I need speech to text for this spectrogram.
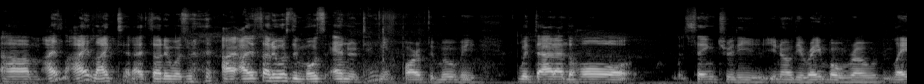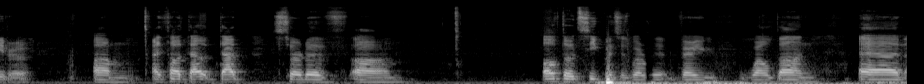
Um, I, I liked it. I thought it was I, I thought it was the most entertaining part of the movie, with that and the whole thing through the you know the Rainbow Road later. Um, I thought that that sort of um, all of those sequences were very well done, and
